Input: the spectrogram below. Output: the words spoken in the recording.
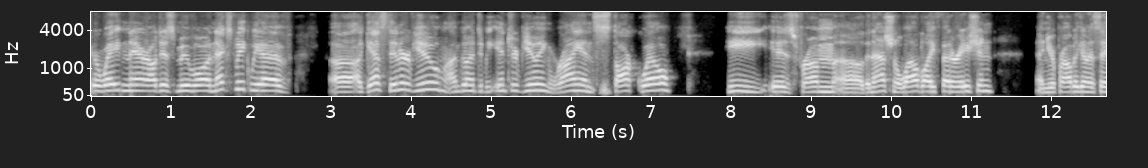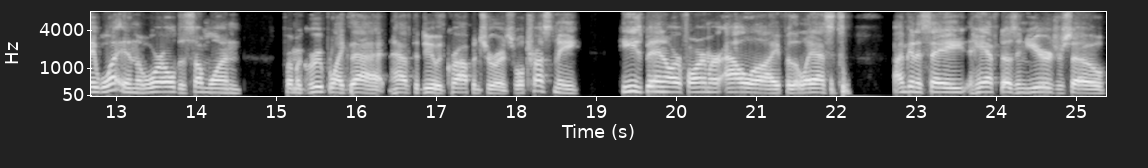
You're waiting there, I'll just move on. Next week we have uh, a guest interview. I'm going to be interviewing Ryan Stockwell. He is from uh, the National Wildlife Federation. And you're probably going to say, what in the world does someone from a group like that have to do with crop insurance? Well, trust me, he's been our farmer ally for the last, I'm going to say, half dozen years or so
